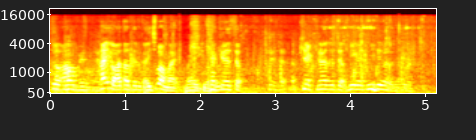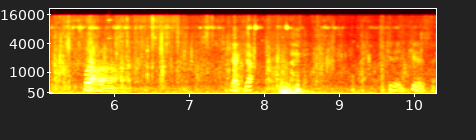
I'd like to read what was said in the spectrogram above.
とあの太陽当たってるから一番前。前キラキラです？よキラキラですよ。磨い見てください見てください。ほらほらほらキラ。キラ綺麗綺麗ですね。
